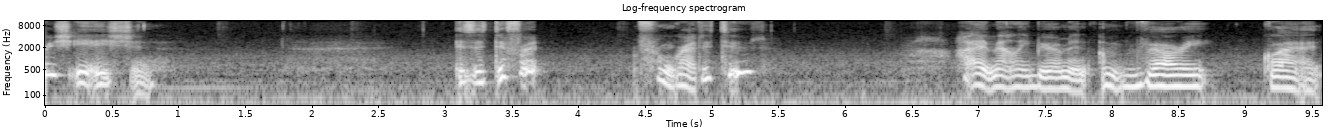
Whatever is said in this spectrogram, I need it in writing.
appreciation. Is it different from gratitude? Hi, I'm Ali Bierman. I'm very glad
